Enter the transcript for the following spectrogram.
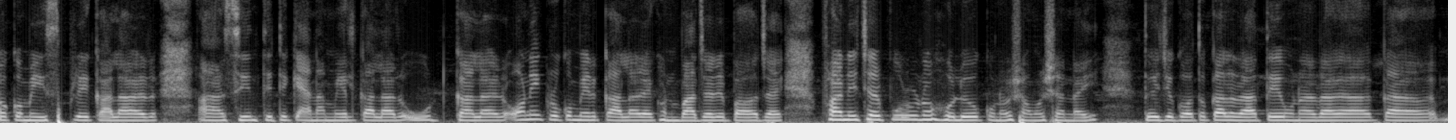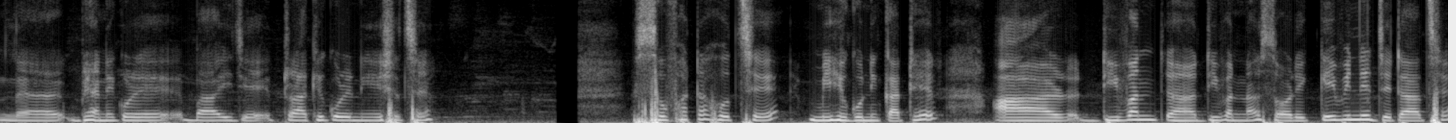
রকমের spray colour synthetic enamel colour wood colour অনেক রকমের কালার এখন বাজারে পাওয়া যায়। ফার্নিচার পুরনো হলেও কোনো সমস্যা নাই। তো এই যে গতকাল রাতে ওনারা ভ্যানে করে বা এই যে ট্রাকে করে নিয়ে এসেছে। সোফাটা হচ্ছে মেহগনি কাঠের আর ডিভান ডিভান না সরি কেবিনেট যেটা আছে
